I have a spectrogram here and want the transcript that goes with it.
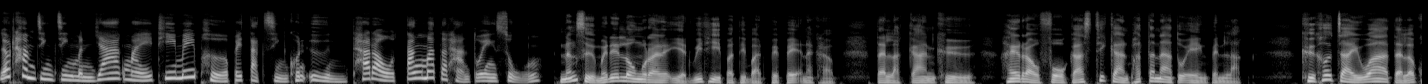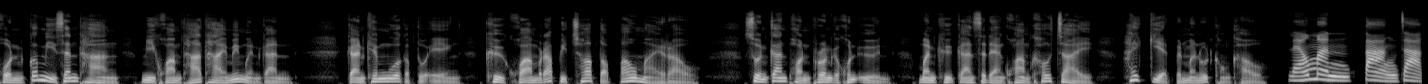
แล้วทำจริง ๆ มันยากไหมที่ไม่เผลอไปตัดสินคนอื่น ถ้าเราตั้งมาตรฐานตัวเองสูง หนังสือไม่ได้ลงรายละเอียดวิธีปฏิบัติเป๊ะๆนะครับ แต่หลักการคือ ให้เราโฟกัสที่การพัฒนาตัวเองเป็นหลัก คือเข้าใจว่าแต่ละคนก็มีเส้นทาง มีความท้าทายไม่เหมือนกัน การเข้มงวดกับตัวเอง คือความรับผิดชอบต่อเป้าหมายเรา ส่วนการผ่อนปรนกับคนอื่น มันคือการแสดงความเข้าใจ ให้เกียรติเป็นมนุษย์ของเขา แล้วมันต่างจาก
